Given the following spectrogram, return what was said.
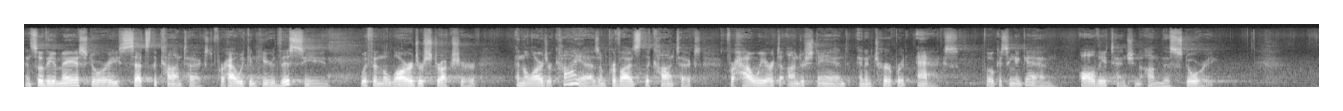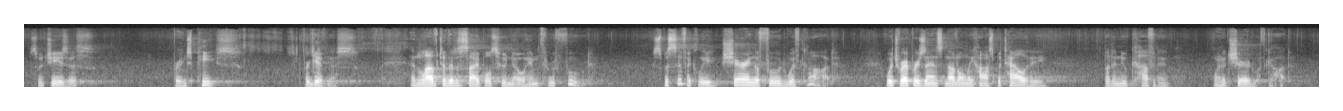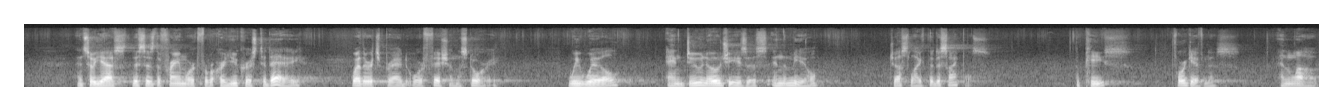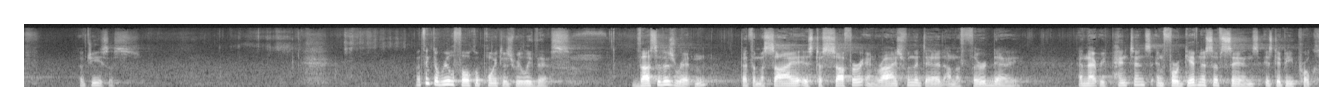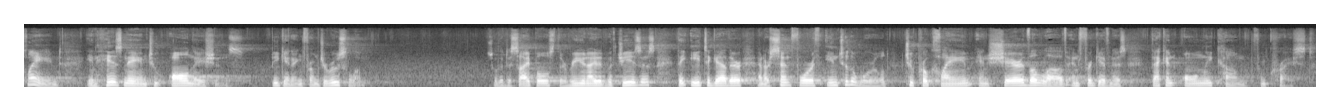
And so the Emmaus story sets the context for how we can hear this scene within the larger structure, and the larger chiasm provides the context for how we are to understand and interpret Acts, focusing again all the attention on this story. So Jesus brings peace, forgiveness, and love to the disciples who know him through food, specifically sharing of food with God, which represents not only hospitality, but a new covenant when it's shared with God. And so, yes, this is the framework for our Eucharist today, whether it's bread or fish in the story. We will and do know Jesus in the meal, just like the disciples. The peace, forgiveness, and love of Jesus. I think the real focal point is really this Thus it is written that the Messiah is to suffer and rise from the dead on the third day, and that repentance and forgiveness of sins is to be proclaimed in his name to all nations, beginning from Jerusalem. So the disciples, they're reunited with Jesus, they eat together and are sent forth into the world to proclaim and share the love and forgiveness that can only come from Christ.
